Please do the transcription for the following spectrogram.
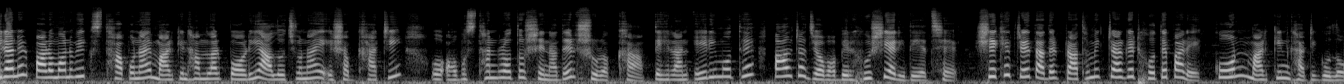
ইরানের পারমাণবিক স্থাপনায় মার্কিন হামলার পরই আলোচনায় এসব ঘাঁটি ও অবস্থানরত সেনাদের সুরক্ষা। তেহরান এরই মধ্যে পাল্টা জবাবের হুঁশিয়ারি দিয়েছে। সেক্ষেত্রে তাদের প্রাথমিক টার্গেট হতে পারে কোন মার্কিন ঘাঁটিগুলো?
